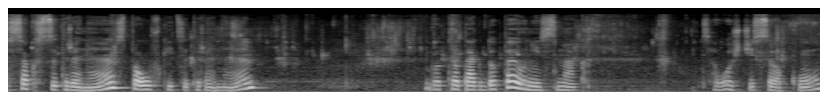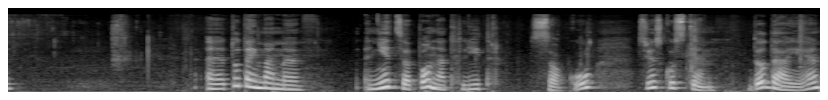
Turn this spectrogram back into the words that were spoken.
sok z cytryny, z połówki cytryny, bo to tak dopełni smak całości soku. Tutaj mamy nieco ponad litr soku. W związku z tym dodaję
